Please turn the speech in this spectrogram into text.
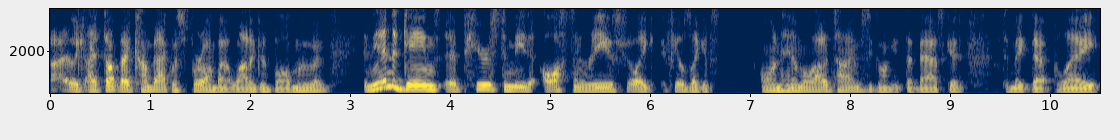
I, like I thought that comeback was spurred on by a lot of good ball movement. In the end of games, it appears to me that Austin Reaves feel like it feels like it's on him a lot of times to go and get the basket to make that play.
